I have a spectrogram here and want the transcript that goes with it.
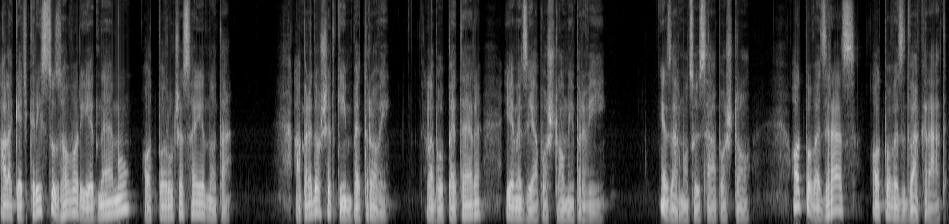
ale keď Kristus hovorí jednému, odporúča sa jednota. A predovšetkým Petrovi, lebo Peter je medzi apoštolmi prvý. Nezarmucuj sa, apoštol, Odpovedz raz, odpovedz dvakrát,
